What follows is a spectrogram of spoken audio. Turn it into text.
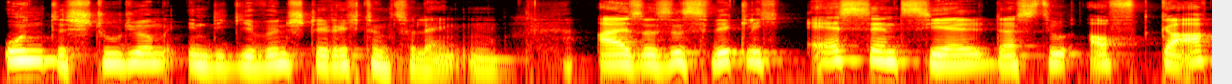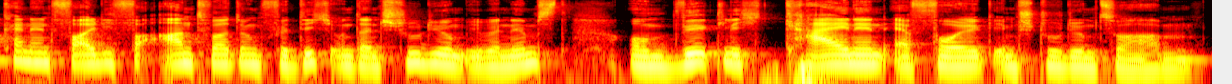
und das Studium in die gewünschte Richtung zu lenken. Also es ist wirklich essentiell, dass du auf gar keinen Fall die Verantwortung für dich und dein Studium übernimmst, um wirklich keinen Erfolg im Studium zu haben.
